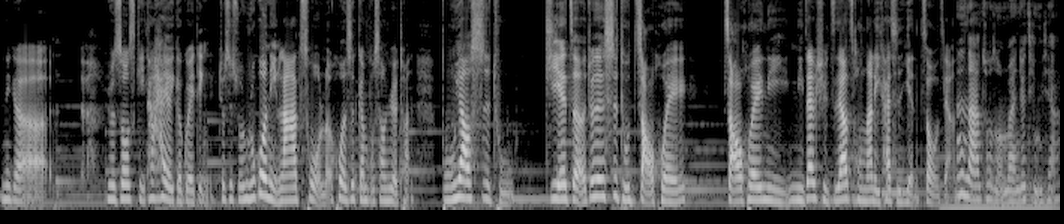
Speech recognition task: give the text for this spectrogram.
那个 Rzewski 他还有一个规定，就是说，如果你拉错了，或者是跟不上乐团，不要试图接着，就是试图找回。找回你，你在曲子要从哪里开始演奏？这样，那拉错怎么办？你就停下来，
